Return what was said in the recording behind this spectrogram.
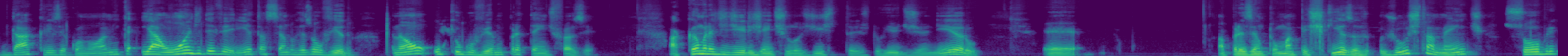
da crise econômica e aonde deveria estar sendo resolvido, não o que o governo pretende fazer. A Câmara de Dirigentes Logistas do Rio de Janeiro é, apresentou uma pesquisa justamente sobre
